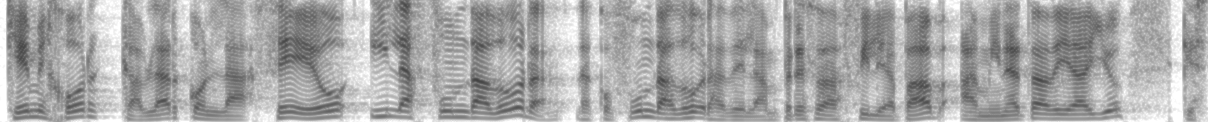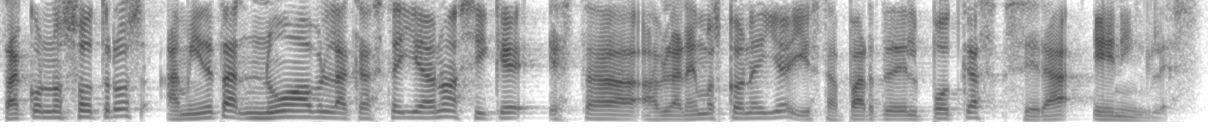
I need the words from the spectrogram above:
qué mejor que hablar con la CEO y la fundadora, la cofundadora de la empresa Pub, Aminata Diallo, que está con nosotros. Aminata no habla castellano, así que esta, hablaremos con ella y esta parte del podcast será en inglés.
